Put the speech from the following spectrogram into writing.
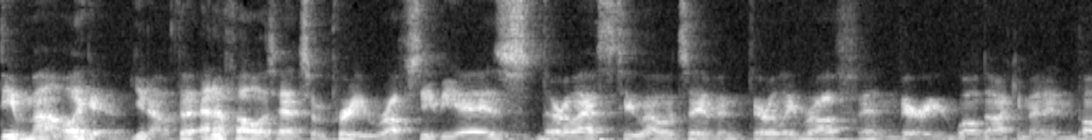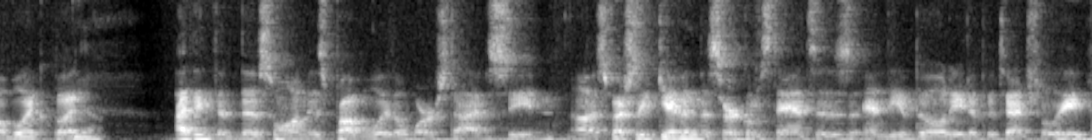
the amount, like you know, the NFL has had some pretty rough CBAs. Their last two, I would say, have been fairly rough and very well documented in public, but. Yeah. I think that this one is probably the worst I've seen, uh, especially given the circumstances and the ability to potentially,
